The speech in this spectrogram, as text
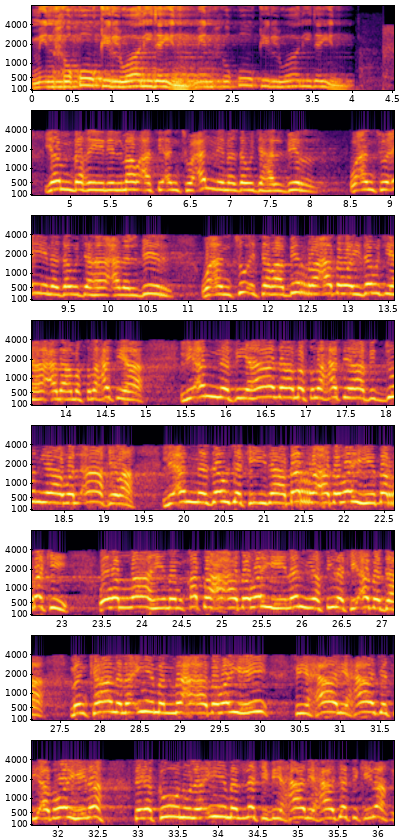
من حقوق الوالدين. من حقوق الوالدين. ينبغي للمرأة أن تعلم زوجها البر وأن تعين زوجها على البر وأن تؤثر بر أبوي زوجها على مصلحتها لأن في هذا مصلحتها في الدنيا والآخرة لأن زوجك إذا بر أبويه برك ووالله من قطع أبويه لن يصلك أبدا. من كان لئيما مع أبويه في حال حاجة أبويه له سيكون لئيما لك في حال حاجتك له.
